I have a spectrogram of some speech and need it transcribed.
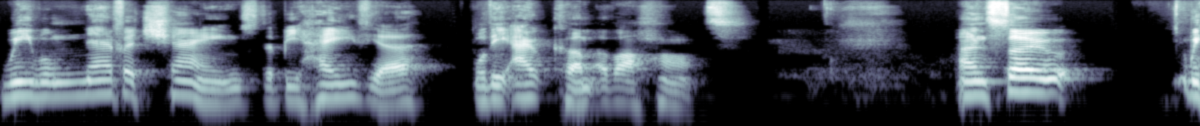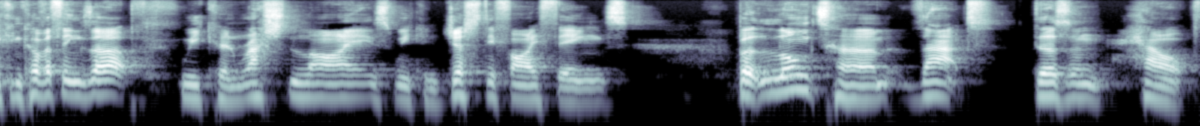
we will never change the behavior or the outcome of our hearts. And so we can cover things up, we can rationalize, we can justify things, but long term, that doesn't help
